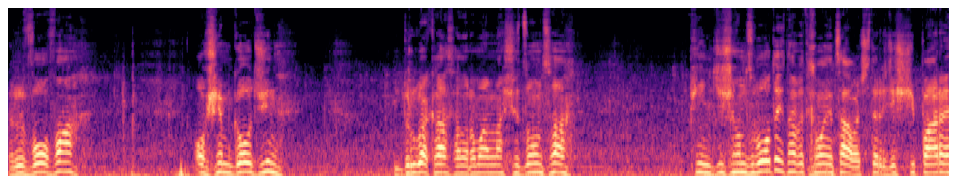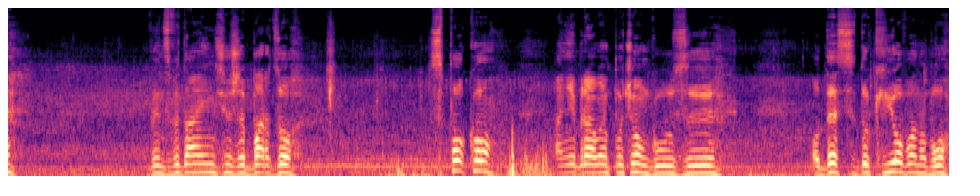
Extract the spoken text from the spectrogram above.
Lwowa 8 godzin. Druga klasa normalna siedząca 50 zł, nawet chyba nie całe, 40 parę. Więc wydaje mi się, że bardzo spoko, a nie brałem pociągu z Odessy do Kijowa, no bo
